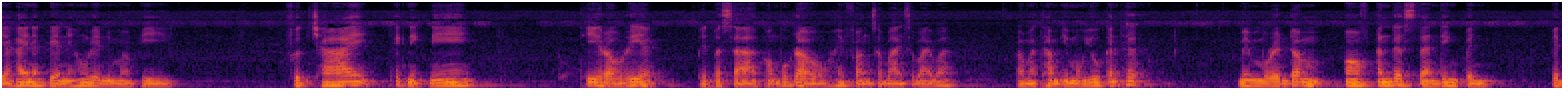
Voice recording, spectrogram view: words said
อยากให้นักเรียนในห้องเรียนนิมาพี ฝึกใช้เทคนิคนี้ ที่เราเรียกเป็นภาษาของพวกเราให้ฟังสบายๆว่า เรามาทำ MOU กันเถอะ Memorandum of Understanding เป็นเป็น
